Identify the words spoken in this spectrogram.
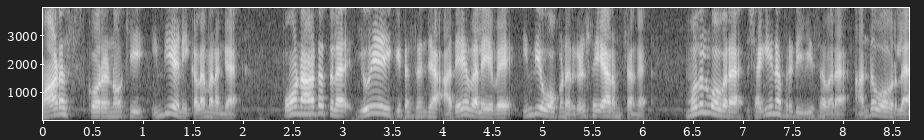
மாடஸ் ஸ்கோரை நோக்கி இந்திய அணி கிளம்புறாங்க போன ஆட்டத்தில் யுஏஇ கிட்ட செஞ்ச அதே வேலையவே இந்திய ஓப்பனர்கள் செய்ய ஆரம்பித்தாங்க முதல் ஓவரை ஷகீன் அஃப்ரிடி வீச வர அந்த ஓவரில்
